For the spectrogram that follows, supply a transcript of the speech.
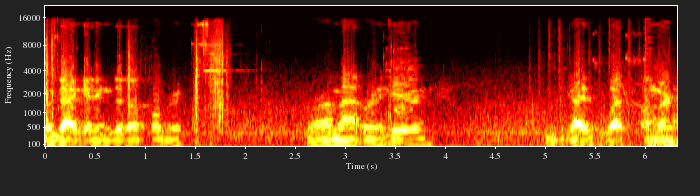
The guy getting lit up over where I'm at right here. The guy's west somewhere.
